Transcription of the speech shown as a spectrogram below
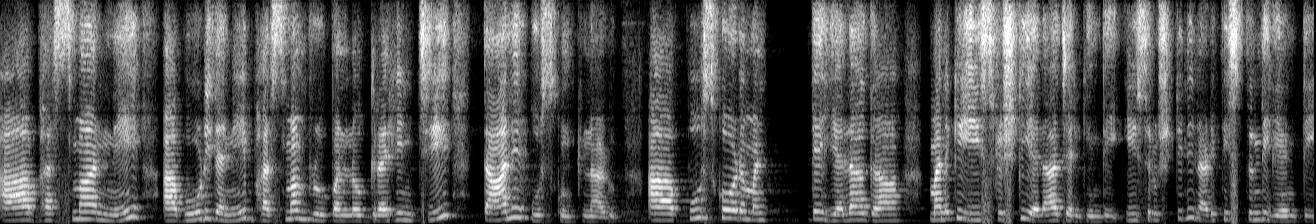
ఆ భస్మాన్ని ఆ బూడిదని భస్మం రూపంలో గ్రహించి తానే పూసుకుంటున్నాడు. ఆ పూసుకోవడం అంటే అంటే ఎలాగా? మనకి ఈ సృష్టి ఎలా జరిగింది? ఈ సృష్టిని నడిపిస్తుంది ఏంటి?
